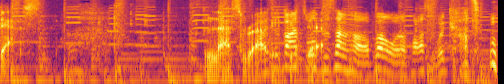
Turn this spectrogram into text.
death. Let's 还 ride 是放在桌子上好，不然我的滑鼠会卡住。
